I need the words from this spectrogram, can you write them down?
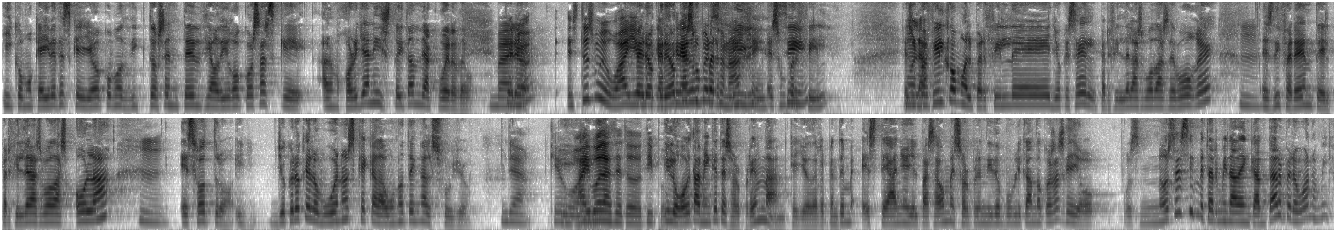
y como que hay veces que yo como dicto sentencia o digo cosas que a lo mejor ya ni estoy tan de acuerdo. Vale. Pero esto es muy guay, ¿eh? Pero creo que es un personaje. perfil. Es un Sí. perfil. Es un perfil como el perfil de, yo qué sé, el perfil de las bodas de Vogue Mm. es diferente. El perfil de las bodas Hola Mm. es otro. Y yo creo que lo bueno es que cada uno tenga el suyo. Ya, qué Y-. Hay bodas de todo tipo. Y luego también que te sorprendan, que yo de repente este año y el pasado me he sorprendido publicando cosas que digo, pues no sé si me termina de encantar, pero bueno, mira,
